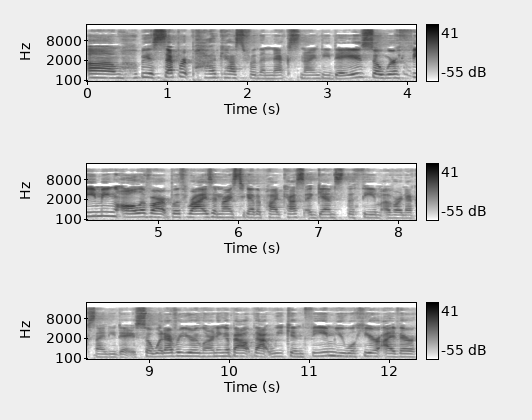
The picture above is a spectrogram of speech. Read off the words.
Um, it'll be a separate podcast for the next 90 days. So we're theming all of our both Rise and Rise Together podcasts against the theme of our next 90 days. So whatever you're learning about that weekend theme, you will hear either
